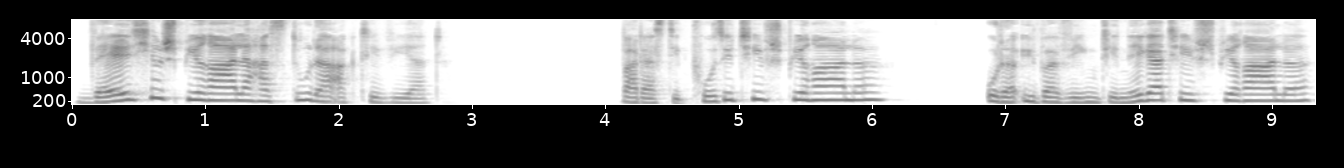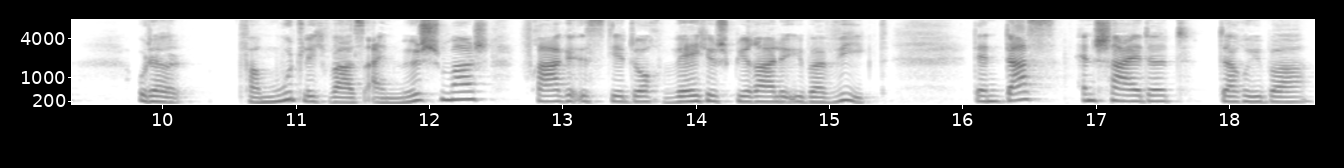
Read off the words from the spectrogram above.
Welche Spirale hast du da aktiviert? War das die Positivspirale oder überwiegend die Negativspirale oder vermutlich war es ein Mischmasch. Frage ist jedoch, welche Spirale überwiegt. Denn das entscheidet darüber,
